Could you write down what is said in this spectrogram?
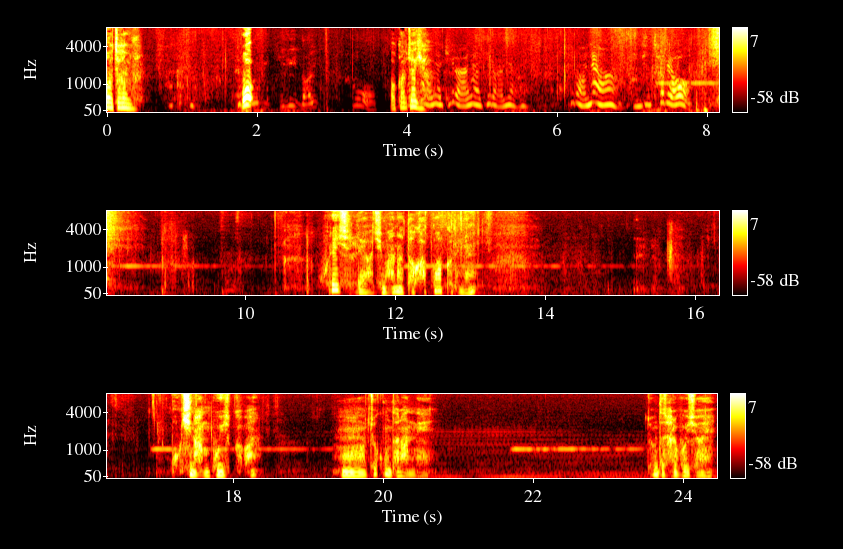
어 잠깐만 어? 아 깜짝이야 아니야 길 아니야 길 아니야 길 아니야 정신 차려 후레쉬를 내가 지금 하나 더 갖고 왔거든요. 혹시나 안 보일까봐. 어, 조금 더 낫네. 좀 더 잘 보이죠? 예.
